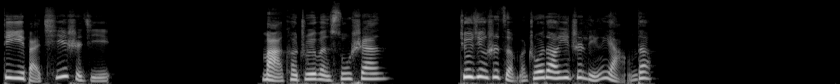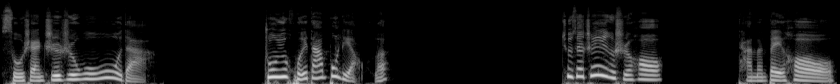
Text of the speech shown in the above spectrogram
第一百七十集。马克追问苏珊，究竟是怎么捉到一只羚羊的？苏珊支支吾吾的，终于回答不了了。就在这个时候，他们背后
